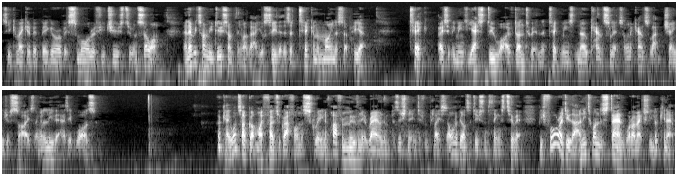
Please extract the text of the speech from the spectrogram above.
so you can make it a bit bigger or a bit smaller if you choose to, and so on. And every time you do something like that, you'll see that there's a tick and a minus up here. Tick basically means yes, do what I've done to it, and the tick means no, cancel it. So I'm going to cancel that change of size, and I'm going to leave it as it was. Okay, once I've got my photograph on the screen, apart from moving it around and position it in different places, I want to be able to do some things to it. Before I do that, I need to understand what I'm actually looking at.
